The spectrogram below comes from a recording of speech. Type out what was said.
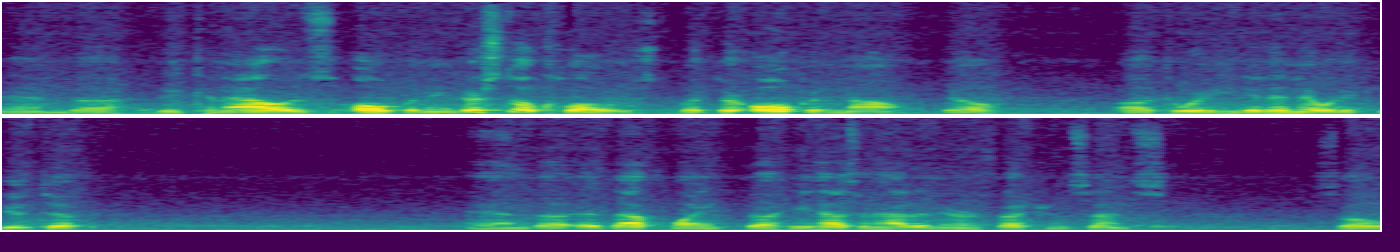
and uh, the canal is opening. They're still closed, but they're open now, you know, uh, to where you can get in there with a Q-tip. And uh, at that point, uh, he hasn't had an ear infection since. So,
